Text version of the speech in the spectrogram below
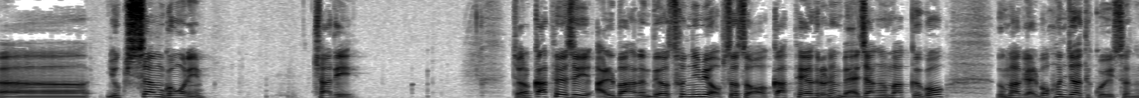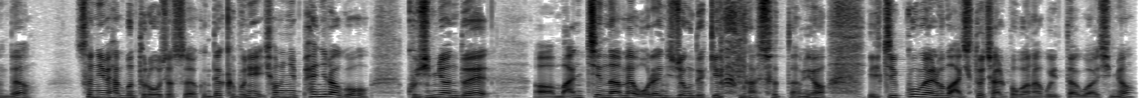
어, 6305님, 차디. 저는 카페에서 알바하는데요. 손님이 없어서 카페에 흐르는 매장 음악 끄고 음악 앨범 혼자 듣고 있었는데요. 손님이 한 분 들어오셨어요. 근데 그분이 현우님 팬이라고 90년도에 어, 만찢남의 오렌지종 느낌 나셨다며 일집 꿈 앨범 아직도 잘 보관하고 있다고 하시며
